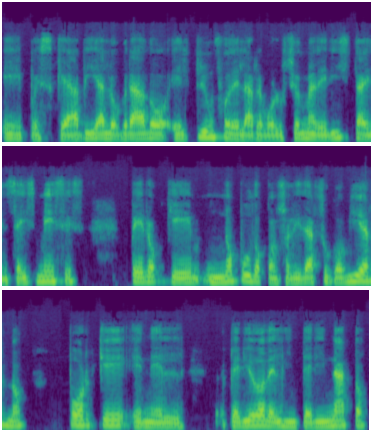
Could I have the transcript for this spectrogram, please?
eh, pues que había logrado el triunfo de la revolución maderista en seis meses, pero que no pudo consolidar su gobierno porque en el periodo del interinato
